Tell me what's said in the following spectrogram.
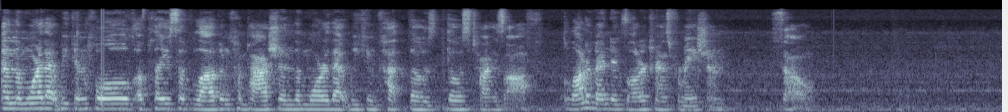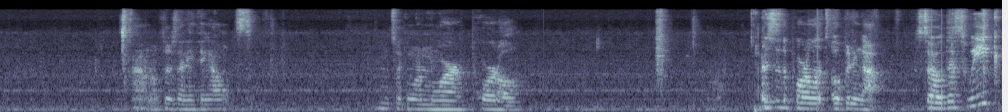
And the more that we can hold a place of love and compassion, the more that we can cut those, those ties off a lot of endings, a lot of transformation. So I don't know if there's anything else. It's like one more portal. This is the portal that's opening up. So this week,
